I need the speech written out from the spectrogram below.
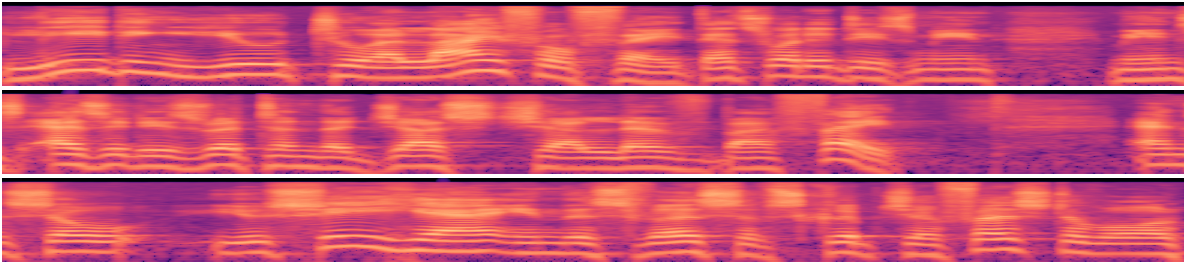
leading you to a life of faith. That's what it is mean means as it is written, the just shall live by faith. And so you see here in this verse of Scripture, first of all,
